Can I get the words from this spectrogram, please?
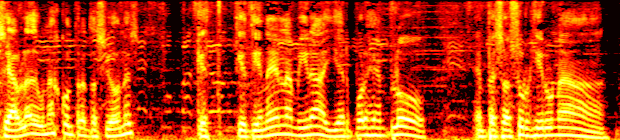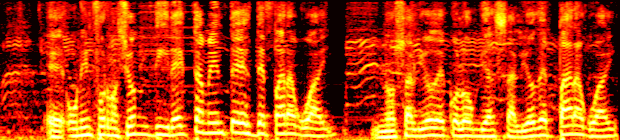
se habla de unas contrataciones que, que tiene en la mira. Ayer, por ejemplo, empezó a surgir una, eh, una información directamente desde Paraguay. No salió de Colombia, salió de Paraguay.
